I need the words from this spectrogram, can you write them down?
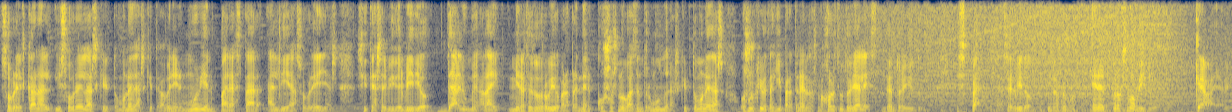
sobre el canal y sobre las criptomonedas que te va a venir muy bien para estar al día sobre ellas. Si te ha servido el vídeo dale un mega like, mírate otro vídeo para cosas nuevas dentro del mundo de las criptomonedas o suscríbete aquí para tener los mejores tutoriales dentro de YouTube. Espero que te haya servido y nos vemos en el próximo vídeo. Que vaya bien.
